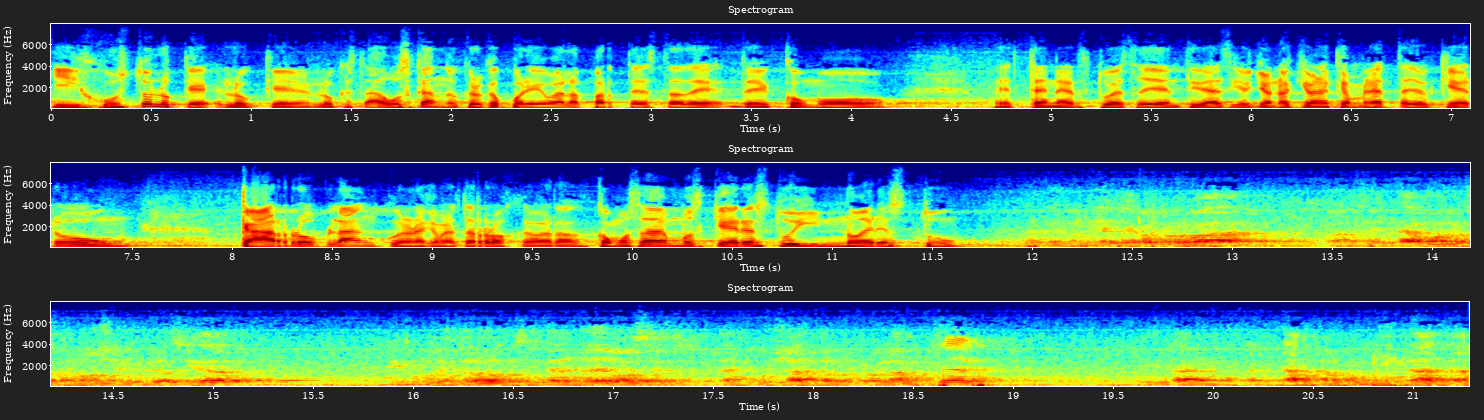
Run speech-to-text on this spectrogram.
Y justo lo que, lo que, lo que estaba buscando. Creo que por ahí va la parte esta de, de cómo eh, tener tú esa identidad. Yo no quiero una camioneta, yo quiero un carro blanco y una camioneta roja, ¿verdad? ¿Cómo sabemos que eres tú y no eres tú? La tecnología está comprobada, aceptamos los anuncios de privacidad, que con estos asistentes de voces están escuchando lo que hablamos. Claro. Están captando con Big Data,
